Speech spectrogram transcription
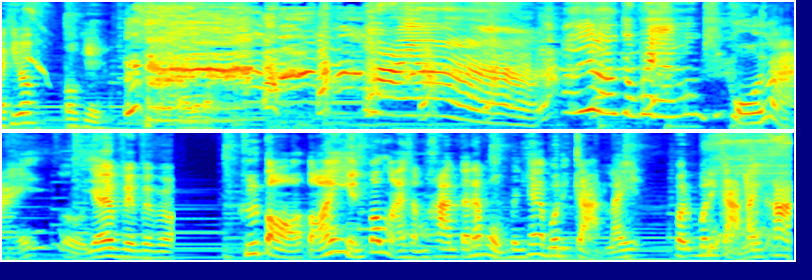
อย่าอย่าคิดว่าโอเคไปแล้วนะอะไรอะไอ้ยกำแพงมันขี้โกยไหมเอออย่าเป็นเป็นคือต่อต่อให้เห็นเป้าหมายสำคัญ แต่ถ้าผมเป็นแค่บริการไล่บริการไล่ฆ่า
